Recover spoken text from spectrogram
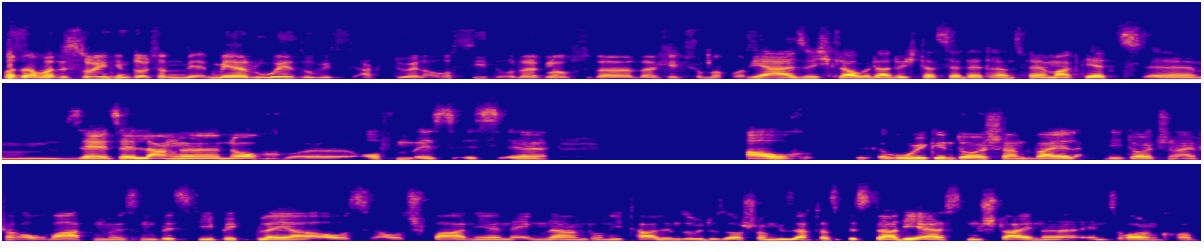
Was erwartest du eigentlich in Deutschland? Mehr, mehr Ruhe, so wie es aktuell aussieht, oder glaubst du, da, da geht schon noch was? Ja, also ich glaube, dadurch, dass ja der Transfermarkt jetzt ähm, sehr, sehr lange noch äh, offen ist, ist äh, auch ruhig in Deutschland, weil die Deutschen einfach auch warten müssen, bis die Big Player aus, aus Spanien, England und Italien, so wie du es auch schon gesagt hast, bis da die ersten Steine ins Rollen kommen.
